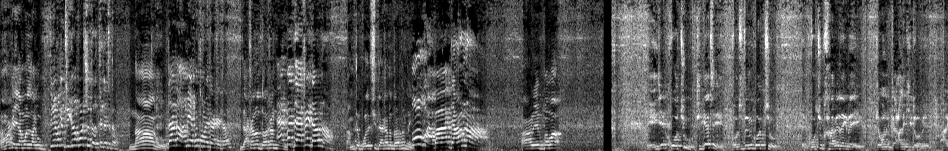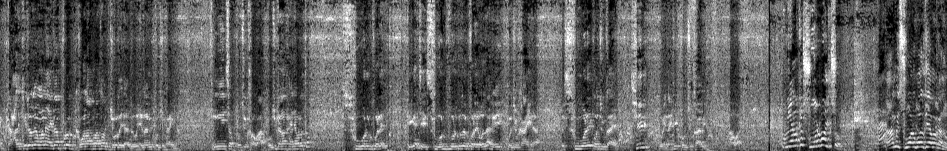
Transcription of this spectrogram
আমাকে যেমন লাগুক। তুমি আমাকে ভিডিও করছ তো? ঠিক আছে দাও। না গো। দাদা আমি একবার তোমায় দেখাই দাও। দেখানোর দরকার নেই। একবার দেখাই দাও না। আমি তো বলেছি দেখানোর দরকার নেই। ও বাবা দাও না। আরে বাবা এই যে কচু, ঠিক আছে? কচু তুমি করছ। এই কচু খাবে দেখবে কেমন গাল কিটোবে আর গাল কিটোলে মানে একদম পুরো গলা ফলা সব জ্বলে যাবে, ওই জন্য আমি কচু খাই না। তুমি এইসব কচু খাও। আর কচু কেন খাই না বলো তো শুয়োর ঘরে, ঠিক আছে? শুয়োর ফুয়োরগুলো ঘরে বলে আমি কচু খাই না। শুয়োরে কচু খায়। ছি, ওই নাকি কচু খাবে। আবার। তুমি আমাকে শুয়োর বলছো? হ্যাঁ? আমি শুয়োর বলতে যাব কেন?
